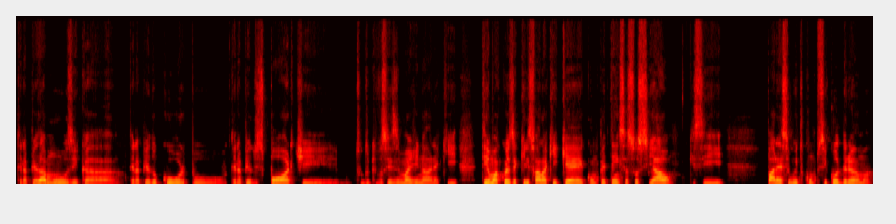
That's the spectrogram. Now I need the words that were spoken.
terapia da música, terapia do corpo, terapia do esporte, tudo que vocês imaginarem aqui. Tem uma coisa que eles falam aqui que é competência social, que se parece muito com psicodrama,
